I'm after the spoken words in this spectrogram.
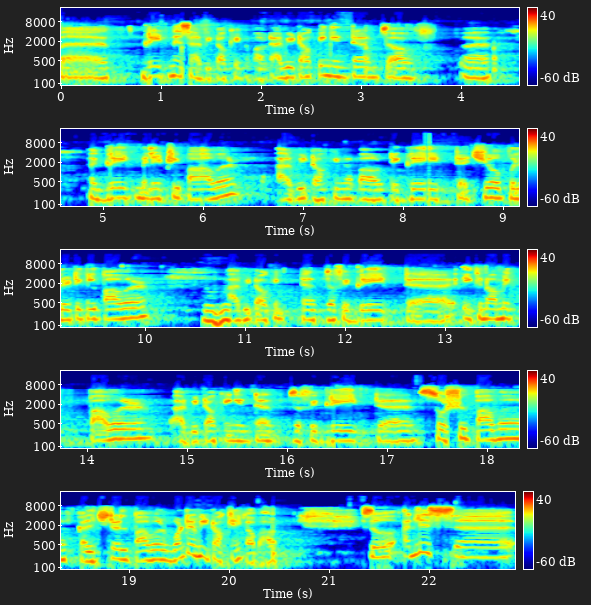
uh, greatness are we talking about? Are we talking in terms of uh, a great military power? Are we talking about a great uh, geopolitical power? Are we talking in terms of a great uh, economic power? Are we talking in terms of a great uh, social power, cultural power? What are we talking about? So, unless uh,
